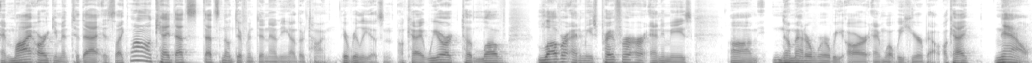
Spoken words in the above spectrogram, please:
And my argument to that is like, well, okay, that's that's no different than any other time. It really isn't. Okay, we are to love love our enemies, pray for our enemies, um, no matter where we are and what we hear about. Okay, now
